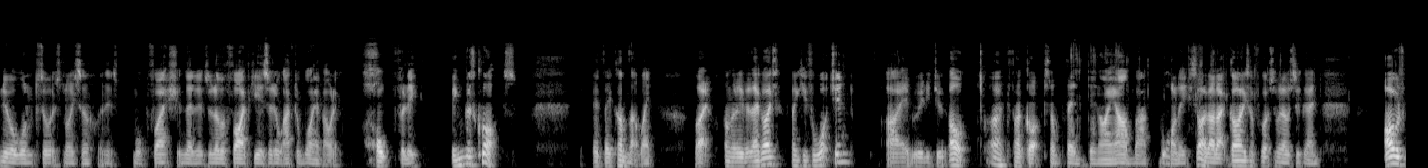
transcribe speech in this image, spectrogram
newer ones so it's nicer and it's more fresh. And then it's another five years. I don't have to worry about it. Hopefully, fingers crossed if they come that way. Right, I'm going to leave it there, guys. Thank you for watching. I really do. Oh, I forgot something, then I ah, am bad Wally. Sorry about that, guys. I forgot something else again. I was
